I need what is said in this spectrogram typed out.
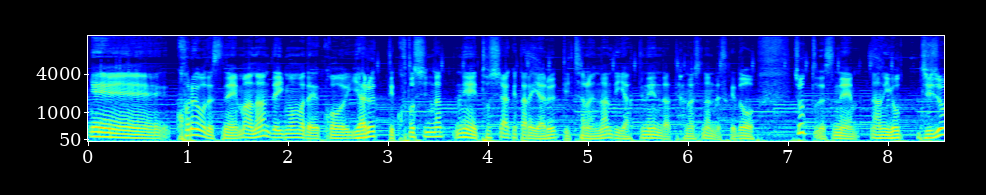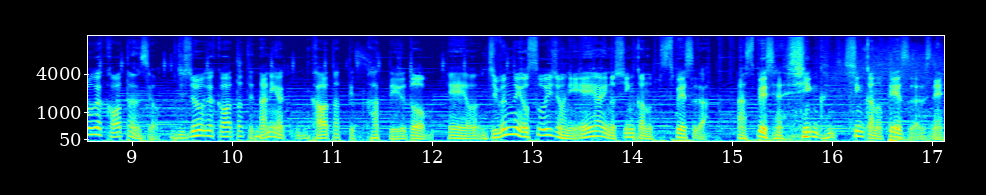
えー、これをですね、まあなんで今までこう、やるって今年になってね、年明けたらやるって言ってたのになんでやってねえんだって話なんですけど、ちょっとですね、あの、よ、事情が変わったんですよ。事情が変わったって何が変わったってかっていうと、えー、自分の予想以上に AI の進化のスペースが、あ、スペースじゃない、進進化のペースがですね、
